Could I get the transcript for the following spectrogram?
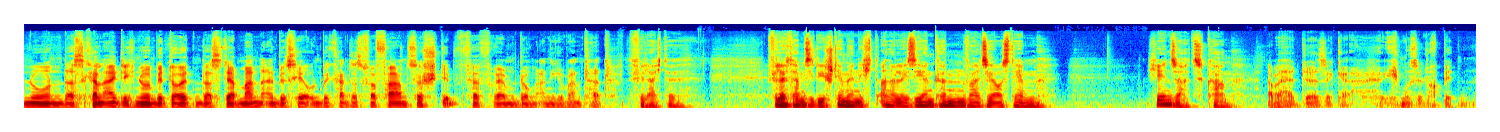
Nun, das kann eigentlich nur bedeuten, dass der Mann ein bisher unbekanntes Verfahren zur Stimmverfremdung angewandt hat. Vielleicht, äh, vielleicht haben Sie die Stimme nicht analysieren können, weil sie aus dem Jenseits kam. Aber Herr Dörsiger, ich muss Sie doch bitten.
